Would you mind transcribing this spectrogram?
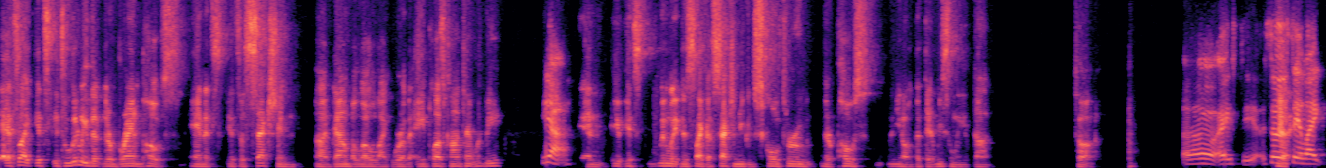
it's like it's it's literally the, their brand posts and it's it's a section uh, down below like where the a plus content would be Yeah. and it, it's literally just like a section you can scroll through their posts you know that they recently have done so Oh, I see. So Yeah. they say like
